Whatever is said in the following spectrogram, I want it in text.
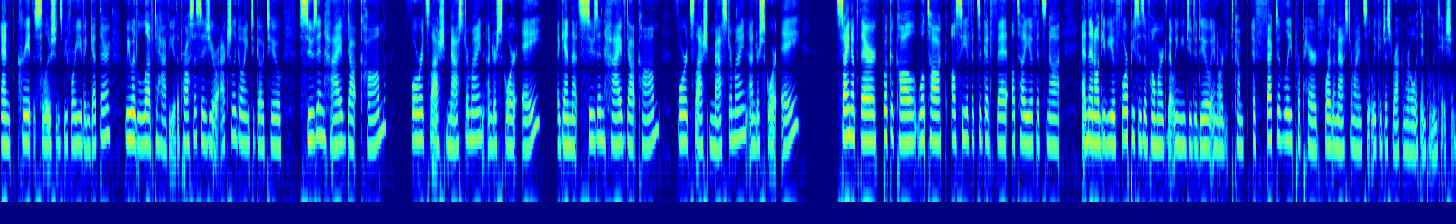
and create the solutions before you even get there, we would love to have you. The process is you're actually going to go to susanhive.com forward slash mastermind underscore A. Again, that's susanhive.com forward slash mastermind underscore A. Sign up there, book a call. We'll talk. I'll see if it's a good fit. I'll tell you if it's not. And then I'll give you four pieces of homework that we need you to do in order to come effectively prepared for the mastermind so that we can just rock and roll with implementation.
